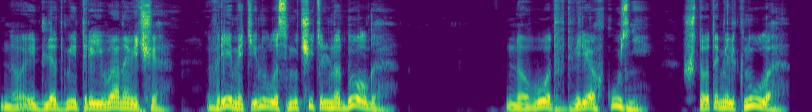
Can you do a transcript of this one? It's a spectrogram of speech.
Но и для Дмитрия Ивановича время тянулось мучительно долго. Но вот в дверях кузни что-то мелькнуло.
